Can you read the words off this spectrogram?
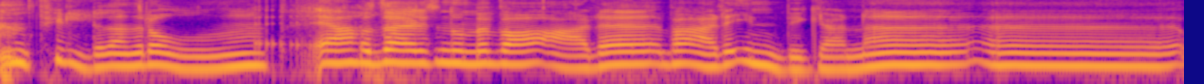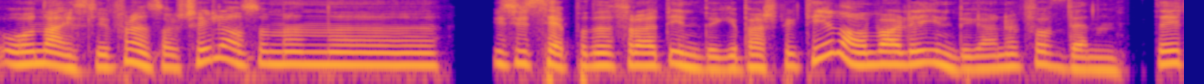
fylle den rollen? Ja. Altså, det er liksom noe med hva er det, hva er det innbyggerne, uh, og næringslivet for den saks skyld, altså, men uh, hvis vi ser på det fra et innbyggerperspektiv, da, hva er det innbyggerne forventer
